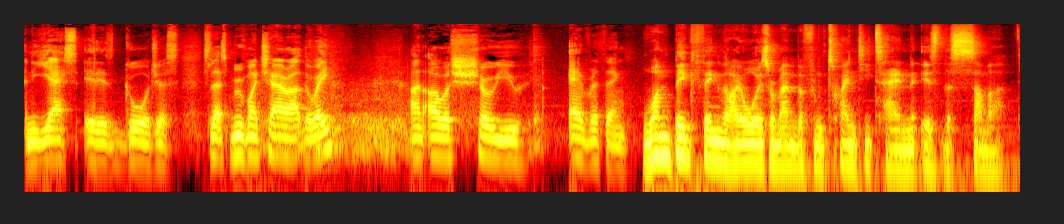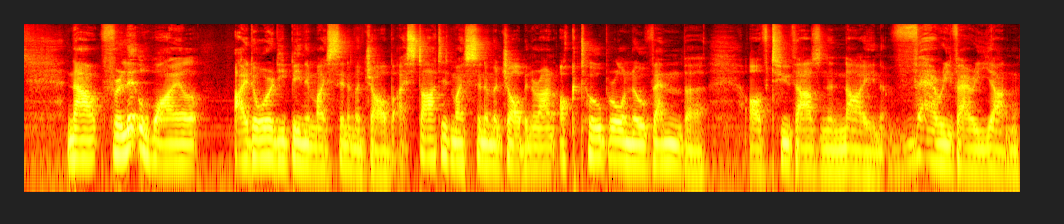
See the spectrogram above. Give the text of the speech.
And yes, it is gorgeous. So let's move my chair out of the way and I will show you everything. One big thing that I always remember from 2010 is the summer. Now, for a little while, I'd already been in my cinema job. I started my cinema job in around October or November of 2009, very, very young.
